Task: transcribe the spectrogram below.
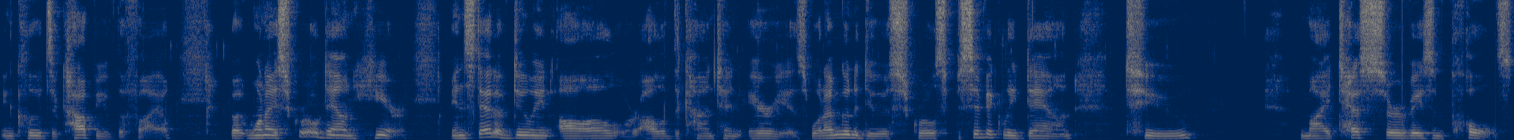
includes a copy of the file. But when I scroll down here, instead of doing all or all of the content areas, what I'm going to do is scroll specifically down to my test surveys and polls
